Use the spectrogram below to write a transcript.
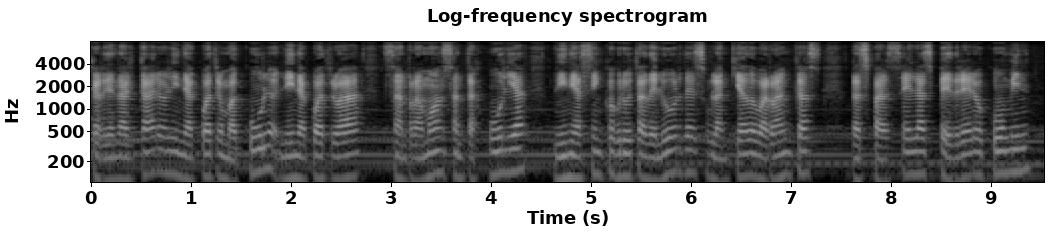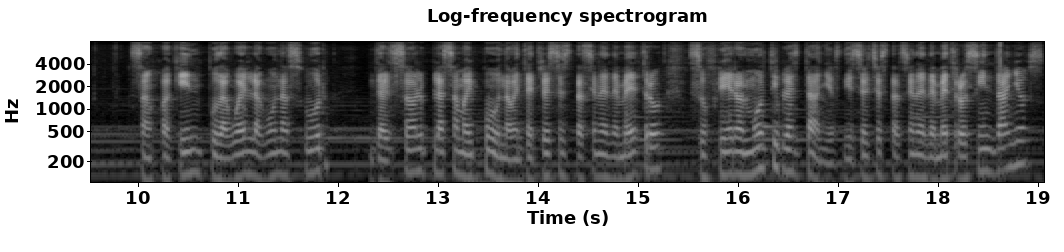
Cardenal Caro. Línea 4 Macul. Línea 4A San Ramón, Santa Julia. Línea 5 Gruta de Lourdes. Blanqueado Barrancas. Las Parcelas, Pedrero, Cumin. San Joaquín, Pudahuel, Laguna Sur. Del Sol, Plaza Maipú, 93 estaciones de metro sufrieron múltiples daños, 18 estaciones de metro sin daños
